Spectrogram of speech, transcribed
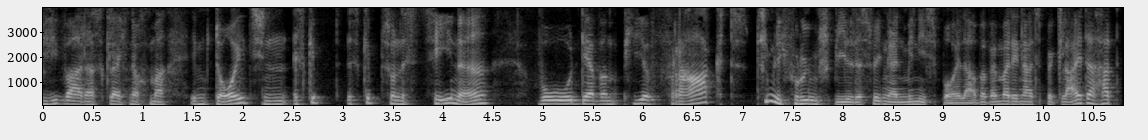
Wie war das gleich nochmal? Im Deutschen, es gibt, es gibt so eine Szene, wo der Vampir fragt, ziemlich früh im Spiel, deswegen ein Minispoiler, aber wenn man den als Begleiter hat,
